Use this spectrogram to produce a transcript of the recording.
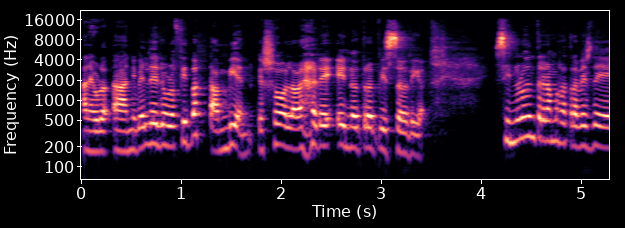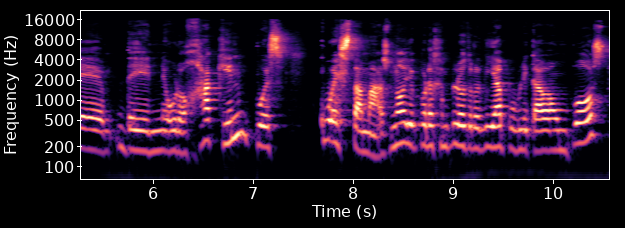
a, nivel de neurofeedback también, que eso lo hablaré en otro episodio. Si no lo entrenamos a través de, neurohacking, pues cuesta más, ¿no? Yo, por ejemplo, otro día publicaba un post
